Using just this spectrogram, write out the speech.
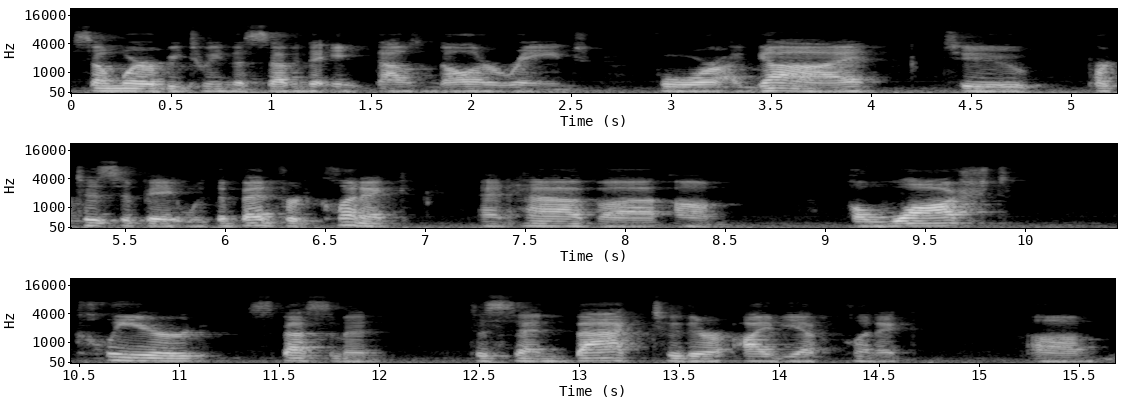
somewhere between the seven to eight thousand dollar range for a guy to participate with the Bedford Clinic and have uh, um, a washed cleared specimen to send back to their IVF clinic. Um,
